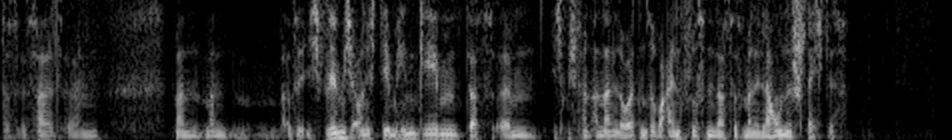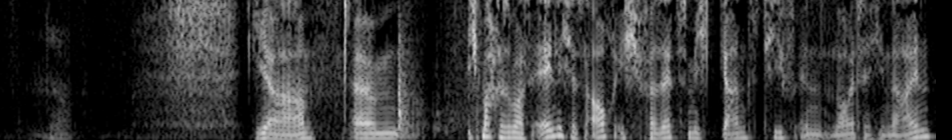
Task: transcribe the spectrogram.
das ist halt, ähm, man, man, also ich will mich auch nicht dem hingeben, dass ähm, ich mich von anderen Leuten so beeinflussen lasse, dass meine Laune schlecht ist. Ja, ähm, ich mache sowas ähnliches auch. Ich versetze mich ganz tief in Leute hinein.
